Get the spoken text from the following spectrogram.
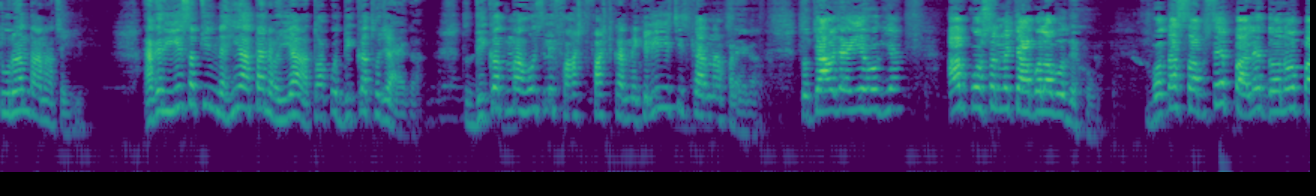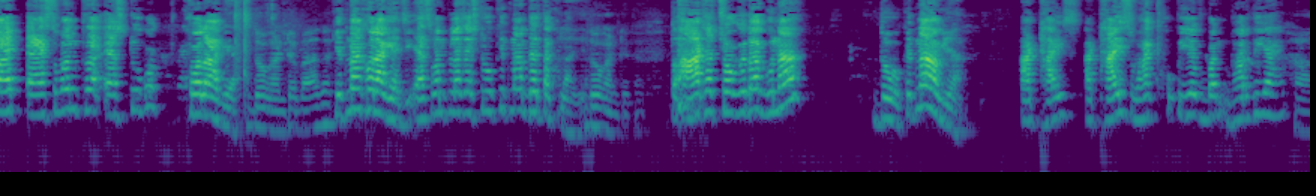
तुरंत आना चाहिए। अगर ये सब चीज़ नहीं आता ना भैया तो आपको दिक्कत हो जाएगा। तो दिक्कत ना हो इसलिए फास्ट फास्ट करने के लिए ये चीज़ करना पड़ेगा। तो क्या हो जाएगा ये हो गया। अब क्वेश्चन में क्या बोला वो देखो। बोलता सबसे पहले दोनों पाइप एस वन तथा एस टू को खोला गया। दो घंटे बाद। कितना खोला गया जी? S one plus S two कितना देर तक खोला गया? दो घंटे तक। तो आठ और चौदह गुना दो कितना हो गया? अट्ठाईस अट्ठाईस भाग ये भर दिया है। हाँ।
